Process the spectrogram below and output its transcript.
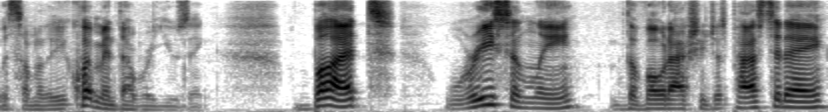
with some of the equipment that we're using. But recently, the vote actually just passed today.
